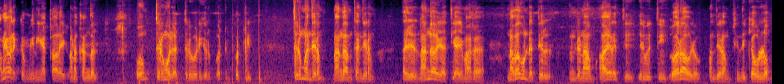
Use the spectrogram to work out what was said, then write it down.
அனைவருக்கும் இனிய காலை வணக்கங்கள். ஓம் திருமூலர் திருவடிகள் போற்றி போற்றி. திருமந்திரம் நான்காம் தந்திரம். அதில் நான்காவது அத்தியாயமாக நவகுண்டத்தில் இன்று நாம் ஆயிரத்தி இருபத்தி ஓராவது மந்திரம் சிந்திக்க உள்ளோம்.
